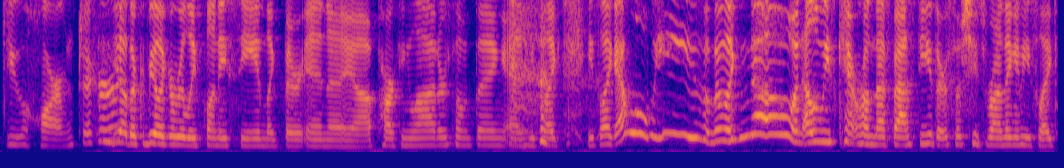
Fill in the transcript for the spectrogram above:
do harm to her. Yeah, there could be like a really funny scene, like they're in a uh, parking lot or something, and he's like, he's like Eloise, and they're like, no, and Eloise can't run that fast either, so she's running, and he's like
